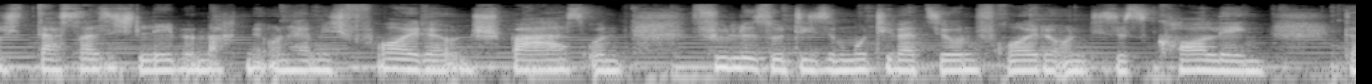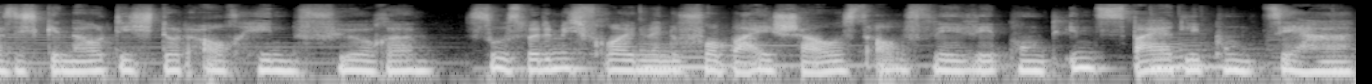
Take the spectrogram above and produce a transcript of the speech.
Ich, das, was ich lebe, macht mir unheimlich Freude und Spaß und fühle so diese Motivation, Freude und dieses Calling, dass ich genau dich dort auch hinführe. So, es würde mich freuen, wenn du vorbeischaust auf www.inspiredly.ch.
